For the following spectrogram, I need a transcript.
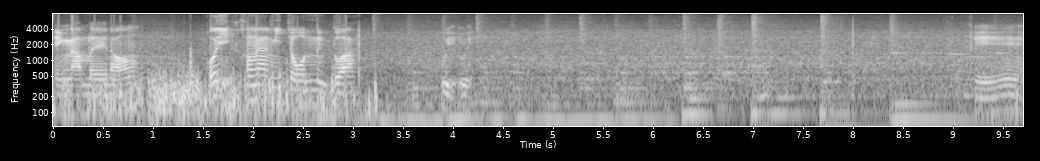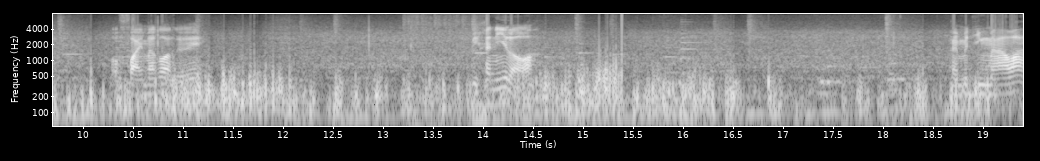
เองนำเลยน้องเฮ้ย ข้างหน้ามีโจรหนึ่งตัว อุ้ยอุ้ยโอเค เอาไฟมาก่อนเลย นี้เหรอใครมันยิงมาวะ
